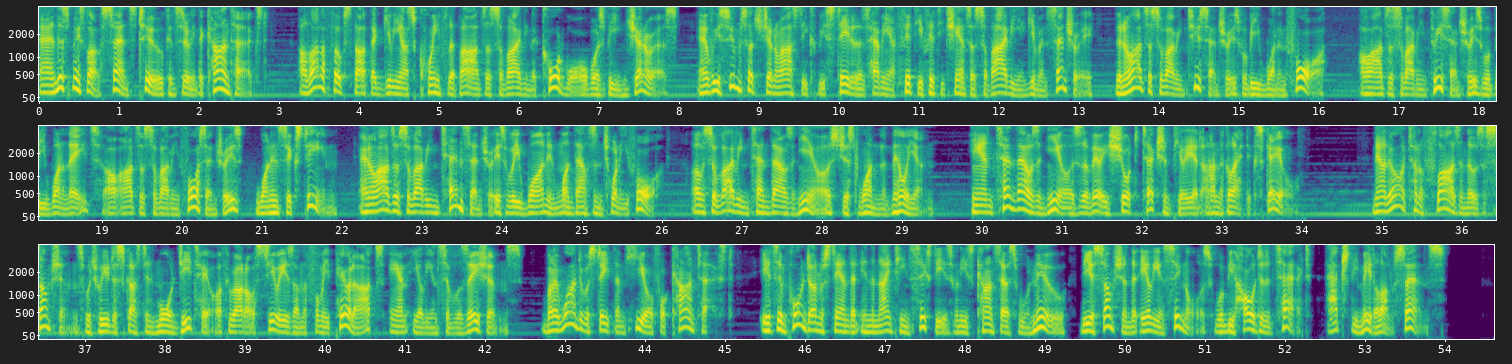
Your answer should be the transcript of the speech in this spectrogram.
And this makes a lot of sense too, considering the context. A lot of folks thought that giving us coin flip odds of surviving the Cold War was being generous, and if we assume such generosity could be stated as having a 50 50 chance of surviving a given century, then our odds of surviving two centuries would be 1 in 4. Our odds of surviving three centuries would be 1 in 8, our odds of surviving four centuries, 1 in 16, and our odds of surviving 10 centuries would be 1 in 1024. Of surviving 10,000 years, just 1 in a million. And 10,000 years is a very short detection period on the galactic scale. Now, there are a ton of flaws in those assumptions, which we've discussed in more detail throughout our series on the Fermi Paradox and alien civilizations, but I wanted to restate them here for context. It's important to understand that in the 1960s, when these concepts were new, the assumption that alien signals would be hard to detect actually made a lot of sense.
